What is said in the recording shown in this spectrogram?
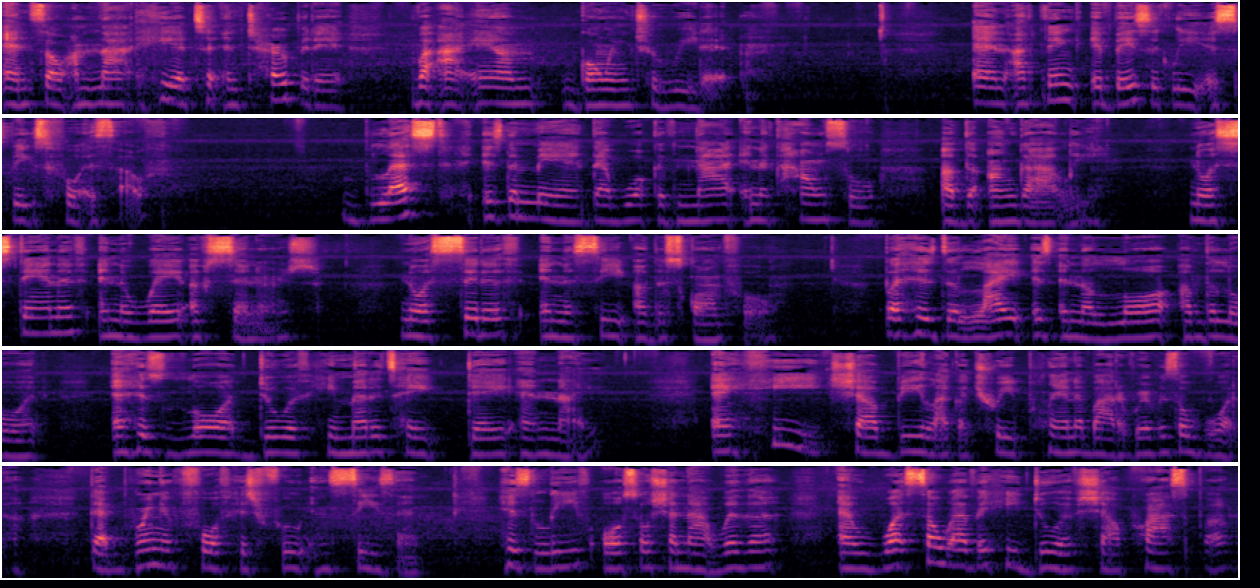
And so I'm not here to interpret it, but I am going to read it. And I think it basically it speaks for itself. Blessed is the man that walketh not in the counsel of the ungodly nor standeth in the way of sinners, nor sitteth in the seat of the scornful. But his delight is in the law of the Lord, and his Lord doeth he meditate day and night. And he shall be like a tree planted by the rivers of water, that bringeth forth his fruit in season. His leaf also shall not wither, and whatsoever he doeth shall prosper.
